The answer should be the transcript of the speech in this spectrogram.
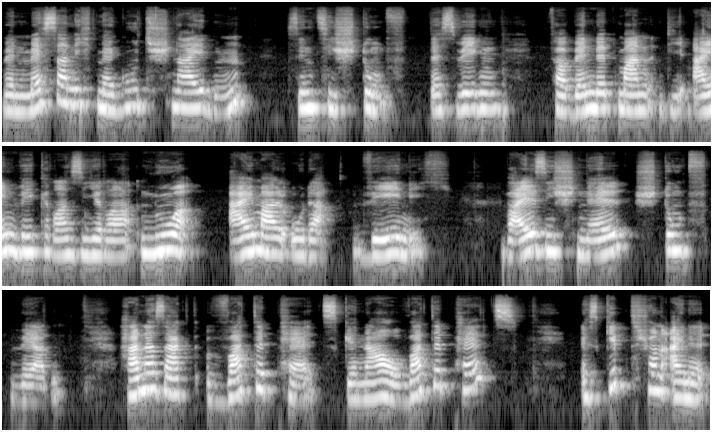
Wenn Messer nicht mehr gut schneiden, sind sie stumpf. Deswegen verwendet man die Einwegrasierer nur einmal oder wenig, weil sie schnell stumpf werden. Hanna sagt Wattepads. Genau, Wattepads. Es gibt schon eine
